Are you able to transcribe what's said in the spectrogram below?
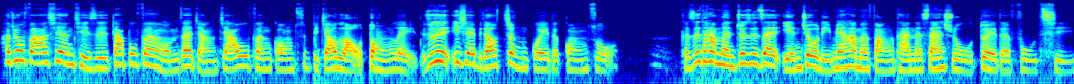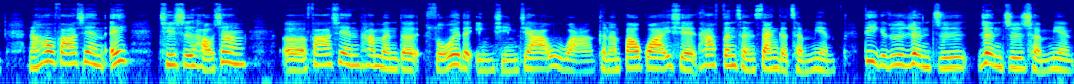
他就发现，其实大部分我们在讲家务分工是比较劳动类的，就是一些比较正规的工作。可是他们就是在研究里面，他们访谈了三十五对的夫妻，然后发现，哎，其实好像，呃，发现他们的所谓的隐形家务啊，可能包括一些，它分成三个层面。第一个就是认知认知层面，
